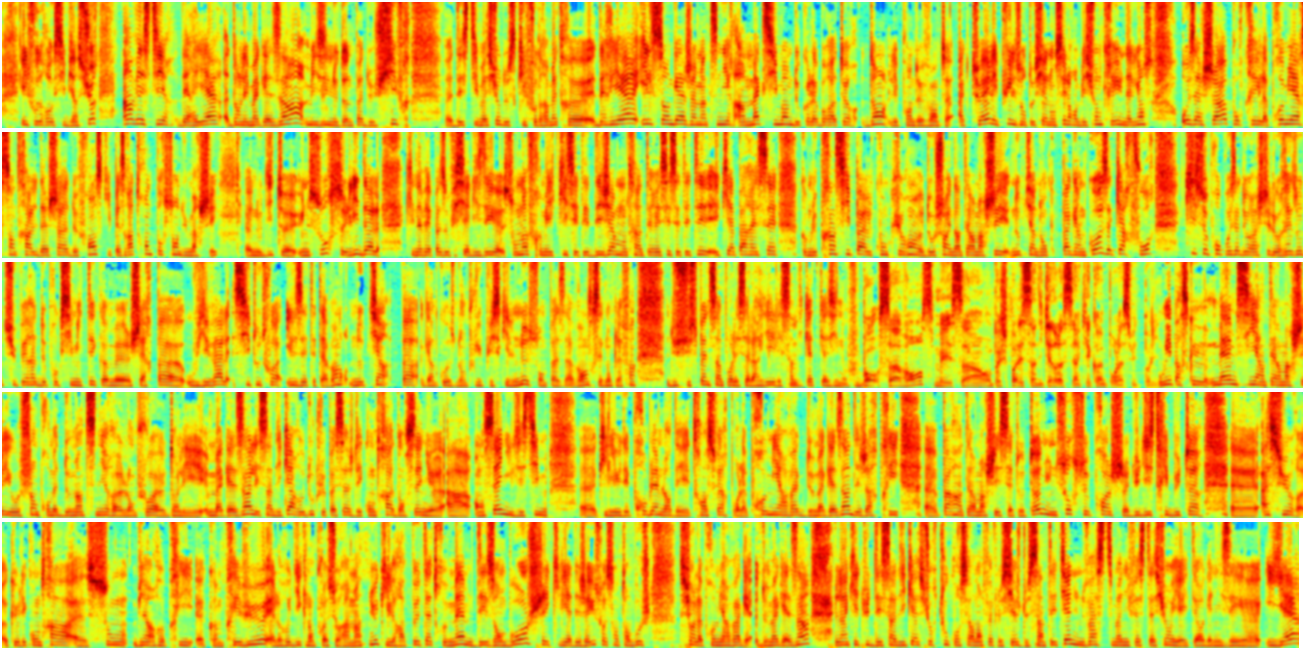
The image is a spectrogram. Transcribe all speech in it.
Aussi bien sûr investir derrière dans les magasins, mais il ne donne pas de chiffres euh, d'estimation de ce qu'il faudra mettre euh, derrière. Il s'engage à maintenir un maximum de collaborateurs dans les points de vente actuels. Et puis ils ont aussi annoncé leur ambition de créer une alliance aux achats pour créer la première centrale d'achat de France qui pèsera 30% du marché, euh, nous dit une source. Lidl, qui n'avait pas officialisé son offre, mais qui s'était déjà montré intéressé cet été et qui apparaissait comme le principal concurrent d'Auchan et d'Intermarché, n'obtient donc pas gain de cause. Carrefour, qui se proposait de racheter le réseau de supérettes de proximité comme euh, Sherpa euh, ou Vival, si toutefois ils étaient à vendre, n'obtient pas gain de cause non plus puisqu'ils ne sont pas à vendre. C'est donc la fin du suspense hein, pour les salariés et les syndicats de Casino. Bon, ça avance, mais ça n'empêche pas les syndicats de rester inquiets quand même pour la suite, Pauline. Oui, parce que même si Intermarché et Auchan promettent de maintenir euh, l'emploi dans les magasins, les syndicats redoutent le passage des contrats d'enseigne à enseigne. Ils estiment euh, qu'il y a eu des problèmes lors des transferts pour la première vague de magasins déjà repris euh, par Intermarché cet automne. Une source proche du distributeur euh, assure que les contrats euh, sont bien repris euh, comme prévu. Elle redit que l'emploi sera maintenu, qu'il y aura peut-être même des embauches et qu'il y a déjà eu 60 embauches sur la première vague de magasins. L'inquiétude des syndicats surtout concerne en fait le siège de Saint-Étienne. Une vaste manifestation y a été organisée euh, hier.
